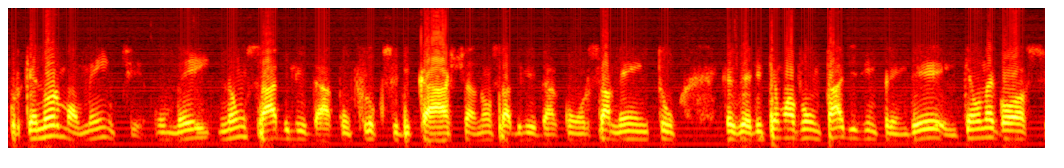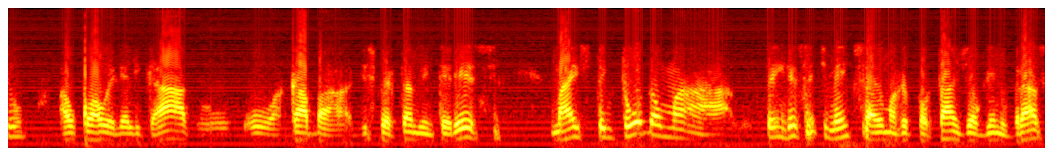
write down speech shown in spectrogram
porque normalmente o MEI não sabe lidar com fluxo de caixa, não sabe lidar com orçamento, quer dizer, ele tem uma vontade de empreender e tem um negócio ao qual ele é ligado ou, acaba despertando interesse, mas tem toda uma tem recentemente saiu uma reportagem de alguém no Brasil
